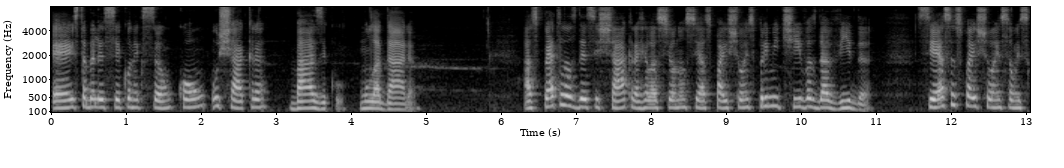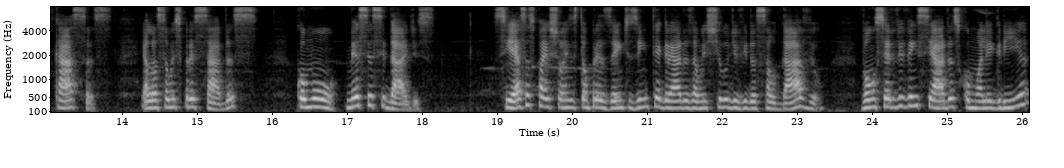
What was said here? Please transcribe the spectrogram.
é estabelecer conexão com o chakra básico, Muladhara. As pétalas desse chakra relacionam-se às paixões primitivas da vida se essas paixões são escassas, elas são expressadas como necessidades. Se essas paixões estão presentes e integradas a um estilo de vida saudável, vão ser vivenciadas como alegria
